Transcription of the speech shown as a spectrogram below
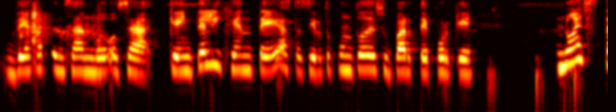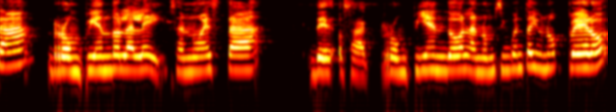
deja pensando, o sea, qué inteligente hasta cierto punto de su parte, porque no está rompiendo la ley, o sea, no está, de, o sea, rompiendo la NOM 51, pero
